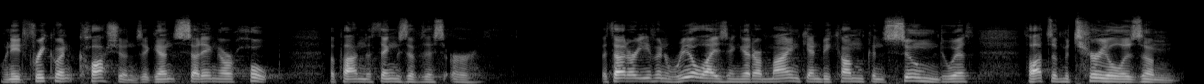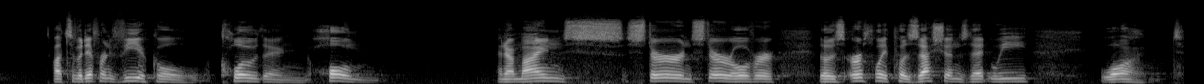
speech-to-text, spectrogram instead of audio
We need frequent cautions against setting our hope upon the things of this earth without our even realizing it, our mind can become consumed with thoughts of materialism, thoughts of a different vehicle, clothing, home. And our minds stir and stir over those earthly possessions that we want.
